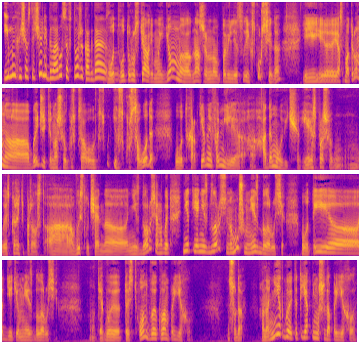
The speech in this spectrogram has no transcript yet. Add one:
И мы их еще встречали, белорусов тоже, когда... Вот, вот в Рустяле мы идем, нас же ну, повели экскурсии, да, и я смотрю на бейджике нашего экскурсовода, вот, характерная фамилия Адамович. Я ее спрашиваю, скажите, пожалуйста, а вы, случайно, не из Беларуси? Она говорит, нет, я не из Беларуси, но муж у меня из Беларуси, вот, и э, дети у меня из Беларуси. Вот, я говорю, то есть он, говорю, к вам приехал сюда? Она, нет, говорит, это я к нему сюда приехала.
